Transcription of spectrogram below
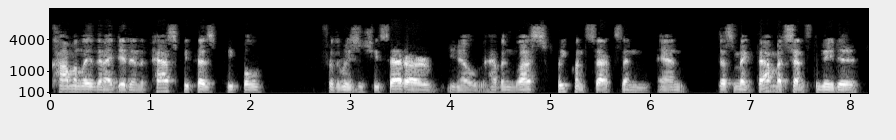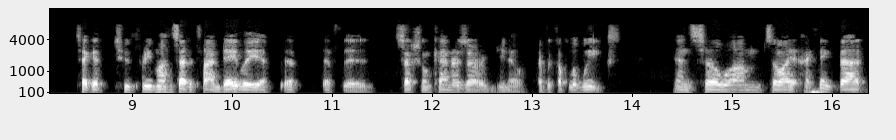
commonly than I did in the past because people, for the reasons she said, are, you know, having less frequent sex and, and doesn't make that much sense to me to take it two, three months at a time daily if, if, if the sexual encounters are, you know, every couple of weeks. And so, um, so I, I think that,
